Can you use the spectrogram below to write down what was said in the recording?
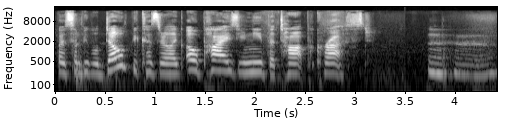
but some people don't because they're like, oh, pies, you need the top crust. Mhm.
